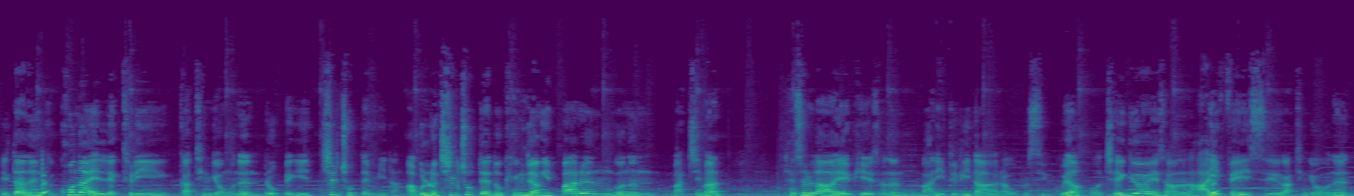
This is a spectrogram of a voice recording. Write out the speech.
일단은 그 코나 일렉트릭 같은 경우는 제로백이 7초대입니다. 아, 물론 7초대도 굉장히 빠른 거는 맞지만 테슬라에 비해서는 많이 느리다라고 볼 수 있고요. 어, 제규어에서는 아이페이스 같은 경우는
